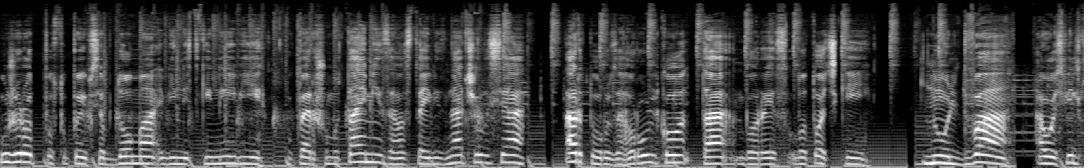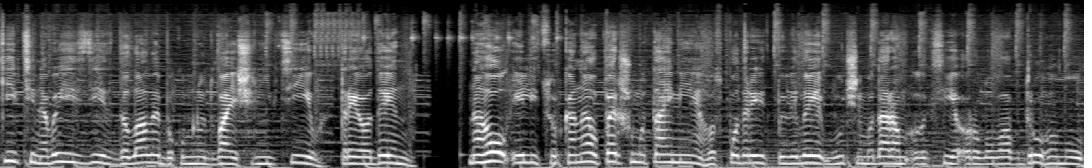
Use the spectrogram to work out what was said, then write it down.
Ужгород поступився вдома Вінницькій Ниві. У першому таймі за гостей відзначилися Артур Загорулько та Борис Лотоцький. 0-2. А ось вільківці на виїзді здолали Бокумну 2 із Чернівців 3-1. На гол Іллі Цуркана у першому таймі господарі відповіли влучним ударом Олексія Орлова в другому.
